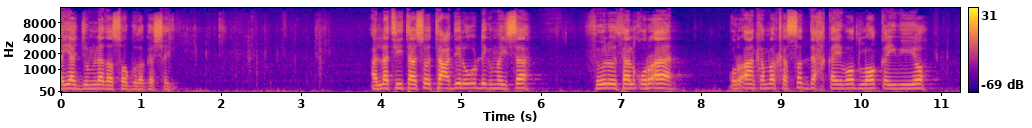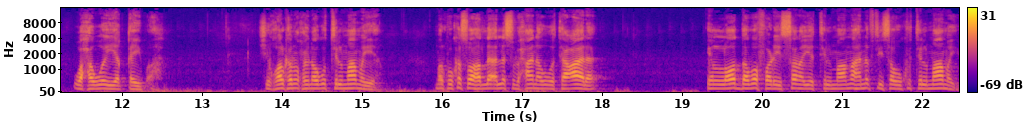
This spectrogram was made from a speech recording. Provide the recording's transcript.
ayaa jumlada soo guda gashay alatii taasoo tacdilu u dhigmaysa thulutha alqur'aan qur'aanka marka saddex qeybood loo qeybiyo waxa weeye qeyb ah. Shiku halkan wuxuu inoogu tilmaamaya markuu ka soo hadlay alle subxaanahu wa tacaala in loo daba fadhiisanayo tilmaamaha naftiisa uu ku tilmaamayo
